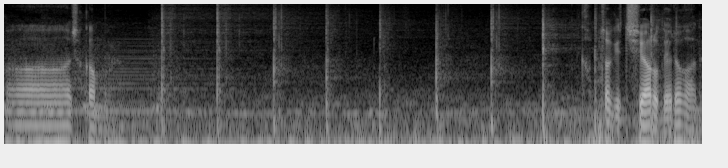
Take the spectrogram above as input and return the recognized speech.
아 잠깐만. 갑자기 지하로 내려가네.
